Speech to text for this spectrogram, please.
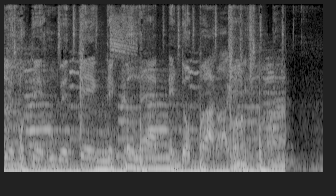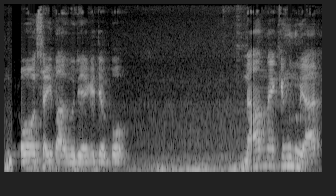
ये होते हुए देख देख खलैप इंडो पाक ब्रो सही बात बोली है कि जब वो नाम मैं क्यों लूँ यार?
